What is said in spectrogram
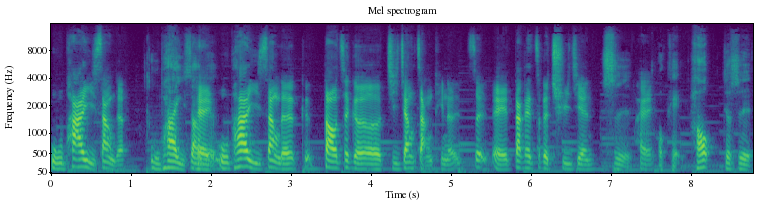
五趴以上的，五趴以上哎，的，五趴以上的到这个即将涨停的这，哎，大概这个区间，是嘿，OK，好，就是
